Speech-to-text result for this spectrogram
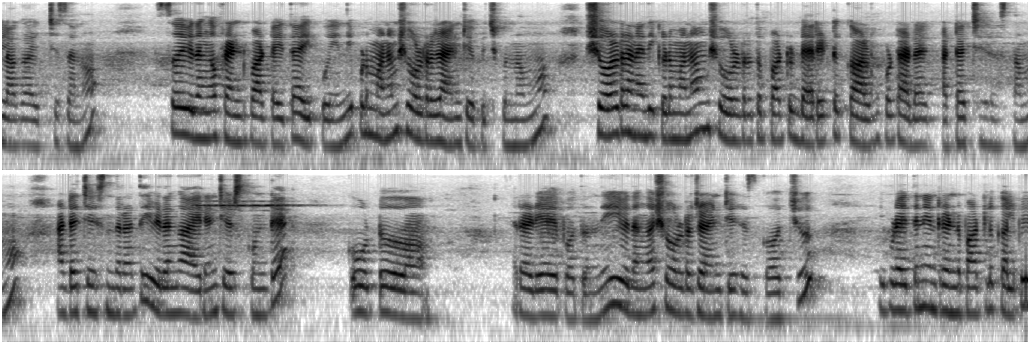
ఇలాగా ఇచ్చేసాను. సో ఈ విధంగా ఫ్రంట్ పార్ట్ అయితే అయిపోయింది. ఇప్పుడు మనం షోల్డర్ జాయిన్ చేయించుకుందాము షోల్డర్ అనేది ఇక్కడ మనం షోల్డర్తో పాటు డైరెక్ట్ కాలర్ కూడా అటాచ్ చేసేస్తాము. అటాచ్ చేసిన తర్వాత ఈ విధంగా ఐరన్ చేసుకుంటే కోటు రెడీ అయిపోతుంది. ఈ విధంగా షోల్డర్ జాయిన్ చేసేసుకోవచ్చు. ఇప్పుడైతే నేను రెండు పార్ట్లు కలిపి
